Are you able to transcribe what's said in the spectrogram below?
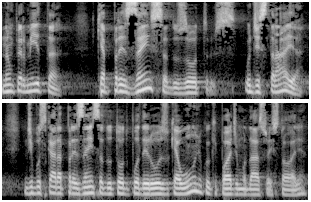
Não permita que a presença dos outros o distraia de buscar a presença do Todo-Poderoso, que é o único que pode mudar a sua história.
